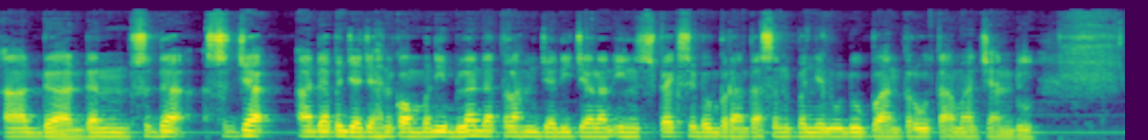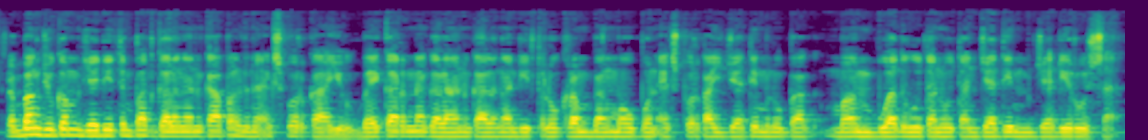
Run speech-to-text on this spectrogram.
ada dan sejak, sejak ada penjajahan kompeni Belanda telah menjadi jalan inspeksi pemberantasan penyelundupan terutama candu. Rembang juga menjadi tempat galangan kapal dan ekspor kayu, baik karena galangan-galangan di Teluk Rembang maupun ekspor kayu jati membuat hutan-hutan jati menjadi rusak.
